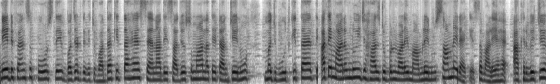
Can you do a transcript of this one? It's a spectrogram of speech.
ਨੇ ਡਿਫੈਂਸ ਫੋਰਸ ਦੇ ਬਜਟ ਦੇ ਵਿੱਚ ਵਾਧਾ ਕੀਤਾ ਹੈ, ਸੈਨਾ ਦੇ ਸਾਜੋ ਸਮਾਨ ਅਤੇ ਢਾਂਚੇ ਨੂੰ ਮਜ਼ਬੂਤ ਕੀਤਾ ਹੈ ਅਤੇ ਮਾਨਵਨੂਈ ਜਹਾਜ਼ ਡੁੱਬਣ ਵਾਲੇ ਮਾਮਲੇ ਨੂੰ ਸਾਹਮਣੇ ਰਹਿ ਕੇ ਸੰਭਾਲਿਆ ਹੈ। ਆਖਿਰ ਵਿੱਚ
